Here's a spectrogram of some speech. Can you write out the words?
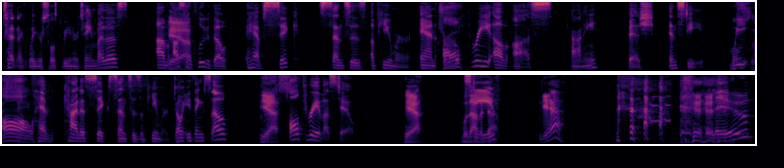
technically you're supposed to be entertained by this. Um, Us included, though, have sick senses of humor. And all three of us, Connie, Fish, and Steve, we all Steve. have kind of sick senses of humor. Don't you think so? Yes. All three of us do. yeah. Without a Steve? doubt. Yeah. Hello? yeah,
